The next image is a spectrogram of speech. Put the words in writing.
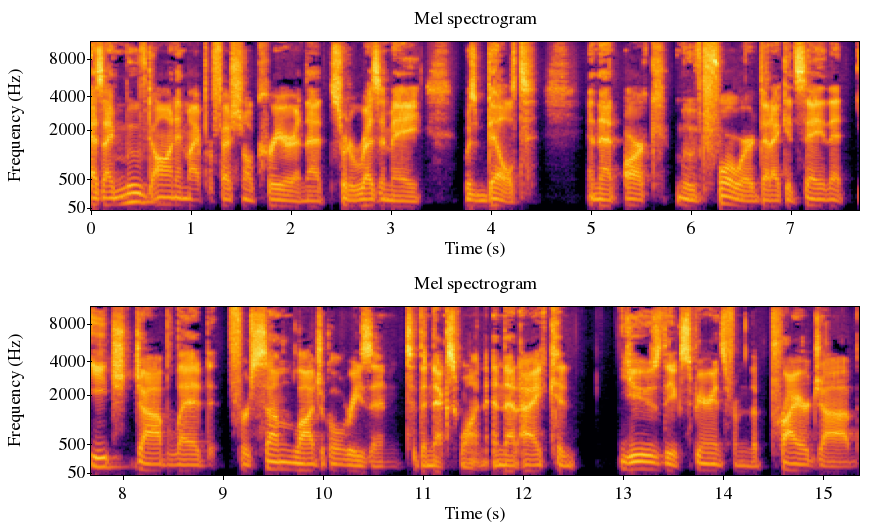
As I moved on in my professional career and that sort of resume was built and that arc moved forward, that I could say that each job led for some logical reason to the next one and that I could use the experience from the prior job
